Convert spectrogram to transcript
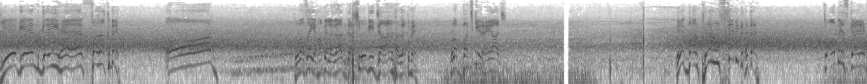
ये गेंद गई है फलक में। और थोड़ा सा यहाँ पे लगा दर्शकों की जान हलक में। थोड़ा बच के रहे आज। एक बार फिर उससे भी बेहतर। चौबीस कैरेट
